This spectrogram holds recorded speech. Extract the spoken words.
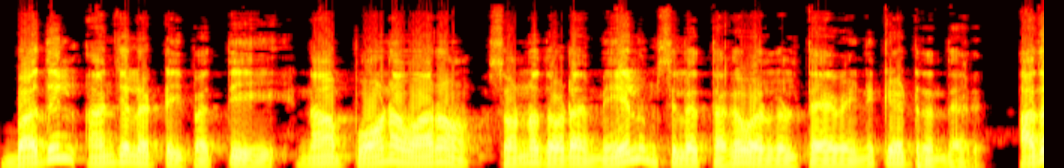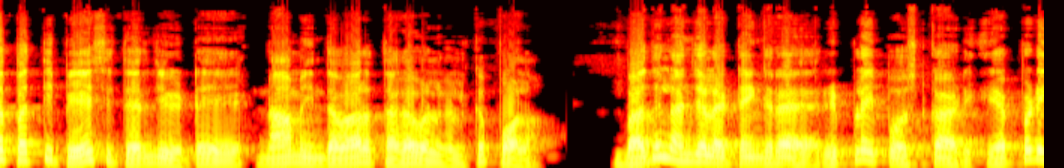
பதில் அஞ்சல் அட்டை பற்றி நான் போன வாரம் சொன்னதோட மேலும் சில தகவல்கள் தேவைன்னு கேட்டிருந்தாரு. அதை பற்றி பேசி தெரிஞ்சுக்கிட்டு நாம் இந்த வார தகவல்களுக்கு போகலாம் பதில் அஞ்சல் அட்டைங்கிற ரிப்ளை போஸ்ட் கார்டு எப்படி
